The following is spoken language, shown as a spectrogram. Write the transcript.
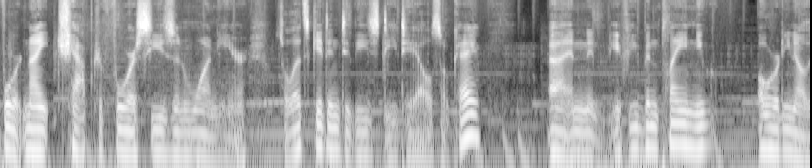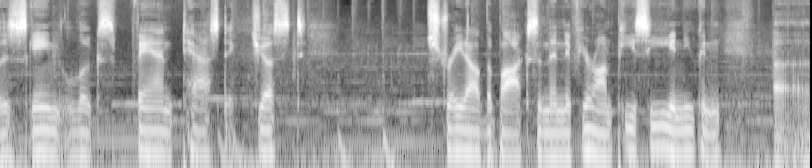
Fortnite Chapter 4 Season 1 here. So let's get into these details, okay? Uh, and if you've been playing, you already know this game looks fantastic. Just straight out of the box. And then if you're on PC and you can uh,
